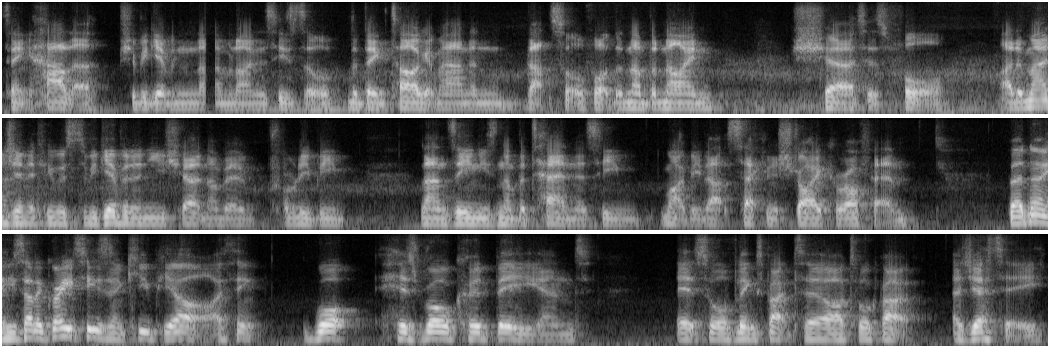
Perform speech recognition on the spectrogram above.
think Haller should be given the number nine as he's sort of the big target man, and that's sort of what the number nine shirt is for. I'd imagine if he was to be given a new shirt number, it'd probably be Lanzini's number 10, as he might be that second striker off him. But no, he's had a great season at QPR. I think what his role could be, and it sort of links back to our talk about Ajeti,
